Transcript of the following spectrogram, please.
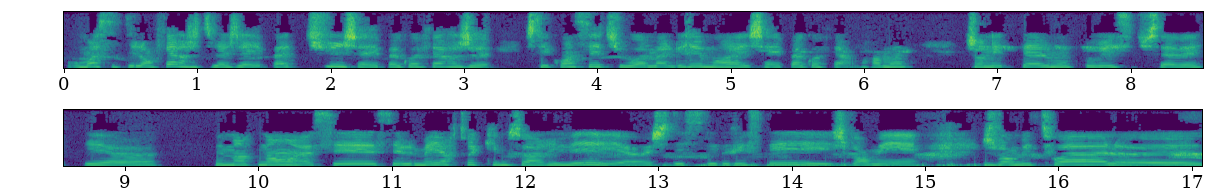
pour moi, c'était l'enfer. J'étais là, j'avais pas de thunes, je pas quoi faire. j'étais coincée, tu vois, malgré moi, et je savais pas quoi faire. Vraiment, j'en ai tellement pleuré, si tu savais. Et euh, mais maintenant, euh, c'est c'est le meilleur truc qui me soit arrivé, et euh, j'ai décidé de rester. Et je vends mes je vends mes toiles. Euh,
